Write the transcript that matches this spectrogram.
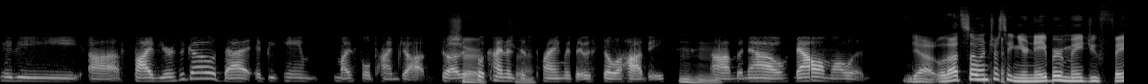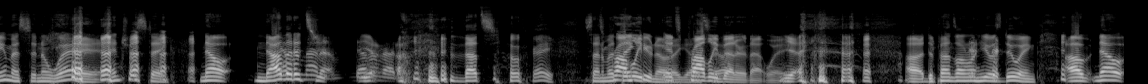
maybe uh, five years ago that it became my full time job. So I was Sure, still kind of sure. just playing with it. It was still a hobby. Mhm. Uh, but now, now I'm all in. Yeah, well, that's so interesting. Your neighbor made you famous in a way. interesting. Now, now Never that it's met him. Never met yeah, that's so great. Send him a probably thank you note. I it's guess, probably yeah. better that way. Yeah, uh, depends on what he was doing. Um, now,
